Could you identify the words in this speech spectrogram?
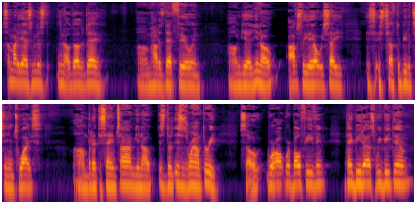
somebody asked me this, you know, the other day. Um, how does that feel? And um, yeah, you know, obviously they always say it's, it's tough to beat a team twice, um, but at the same time, you know, this is, this is round three, so we're all, we're both even. They beat us, we beat them.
